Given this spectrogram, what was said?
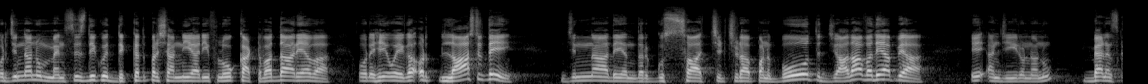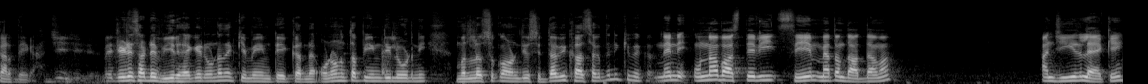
ਔਰ ਜਿਨ੍ਹਾਂ ਨੂੰ ਮੈਂਸਿਸ ਦੀ ਕੋਈ ਦਿੱਕਤ ਪਰੇਸ਼ਾਨੀ ਆ ਰਹੀ ਫਲੋ ਘੱਟ ਵੱਧ ਆ ਰਿਹਾ ਵਾ ਔਰ ਇਹ ਹੋਏਗਾ। ਔਰ ਲਾਸਟ ਤੇ ਜਿਨ੍ਹਾਂ ਦੇ ਅੰਦਰ ਗੁੱਸਾ ਚਿੜਚਿੜਾਪਨ ਬਹੁਤ ਜ਼ਿਆਦਾ ਵਧਿਆ ਪਿਆ ਇਹ ਅੰਜੀਰ ਉਹਨਾਂ ਨੂੰ ਬੈਲੈਂਸ ਕਰ ਦੇਗਾ। ਜੀ ਜੀ। ਜਿਹੜੇ ਸਾਡੇ ਵੀਰ ਹੈਗੇ ਨੇ ਉਹਨਾਂ ਨੇ ਕਿਵੇਂ ਇਨਟੇਕ ਕਰਨਾ? ਉਹਨਾਂ ਨੂੰ ਤਾਂ ਪੀਣ ਦੀ ਲੋੜ ਨਹੀਂ। ਮਤਲਬ ਸੁਕਾਉਣ ਦੀ ਉਹ ਸਿੱਧਾ ਵੀ ਖਾ ਸਕਦੇ ਨੇ ਕਿਵੇਂ ਕਰਨਾ ਨਹੀਂ ਨਹੀਂ ਉਹਨਾਂ ਵਾਸਤੇ ਵੀ ਸੇਮ ਮੈਂ ਤੁਹਾਨੂੰ ਦੱਸਦਾ ਵਾਂ। ਅੰਜੀਰ ਲੈ ਕੇ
